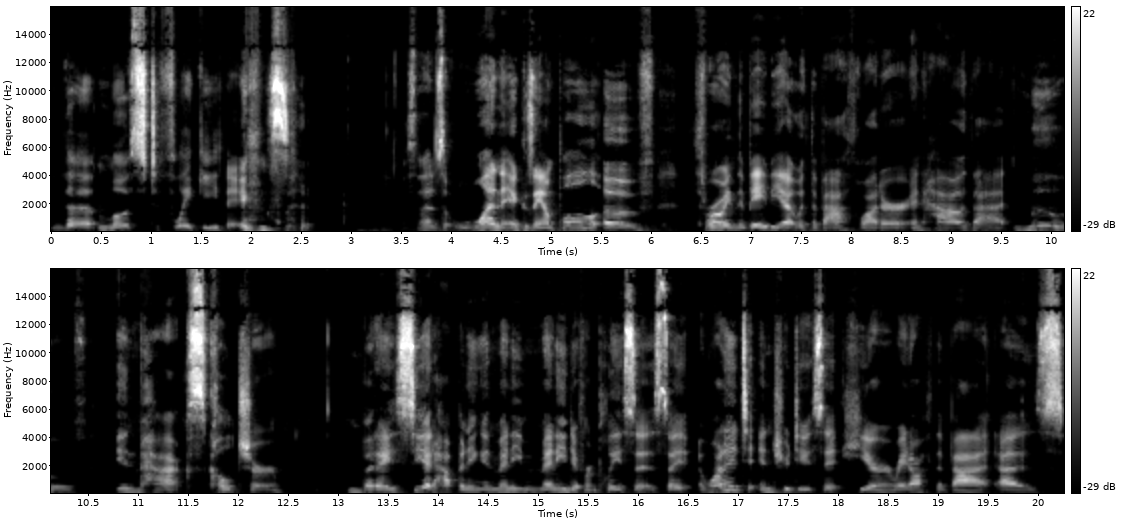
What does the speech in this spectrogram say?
the most flaky things. so that's one example of throwing the baby out with the bathwater and how that move impacts culture but I see it happening in many, many different places. So I, I wanted to introduce it here right off the bat as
